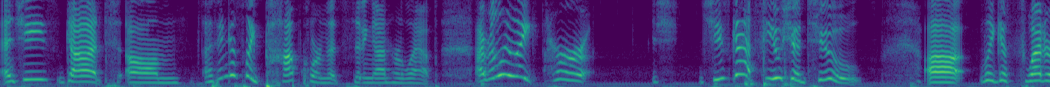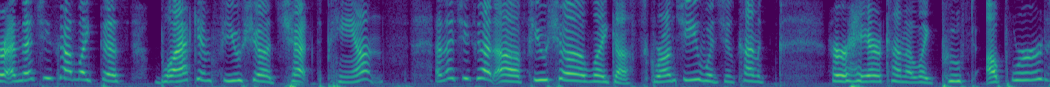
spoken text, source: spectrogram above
and she's got um, I think it's like popcorn that's sitting on her lap. I really like her. sh- She's got fuchsia too, uh, like a sweater, and then she's got like this black and fuchsia checked pants, and then she's got uh, fuchsia like a scrunchie, which is kind of her hair kind of like poofed upward,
